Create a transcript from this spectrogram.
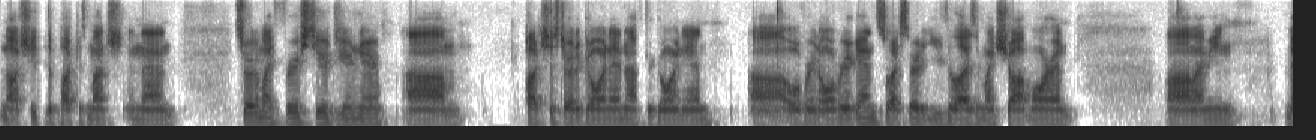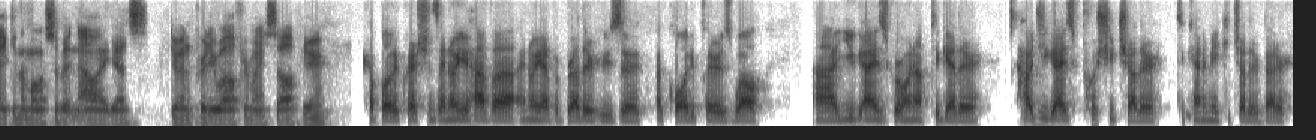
not shoot the puck as much. And then, sort of my first year junior, um, pucks just started going in after going in uh, over and over again. So I started utilizing my shot more, and um, I mean, making the most of it now. I guess doing pretty well for myself here. A couple other questions. I know you have a I know you have a brother who's a, a quality player as well uh, you guys growing up together how do you guys push each other to kind of make each other better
